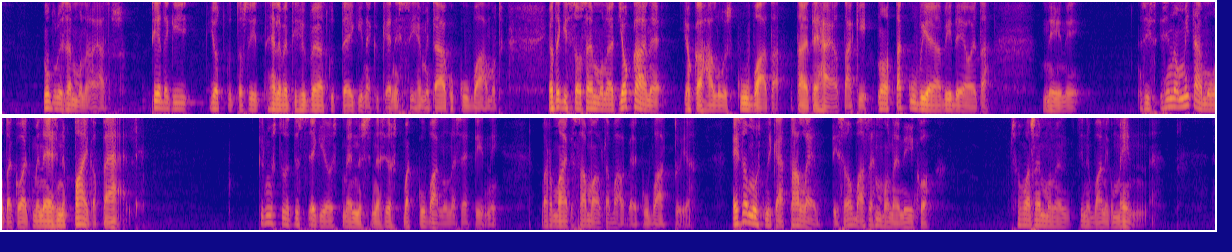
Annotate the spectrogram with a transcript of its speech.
Minulla tuli semmoinen ajatus. Tietenkin jotkut tosi helvetin hyviä, jotkut ei ikinä kykenisi siihen, mitä joku kuvaa, mutta jotenkin se on semmoinen, että jokainen, joka haluaisi kuvata tai tehdä jotakin, no ottaa kuvia ja videoita, niin, niin siis siinä on mitään muuta kuin, että menee sinne paikan päälle. Kyllä musta tuntuu, että jos sekin olisi mennyt sinne, se olisi vaikka kuvannut ne setin, niin varmaan aika samalla tavalla vielä kuvattu. Ja ei se ole musta mikään talentti, se on vaan semmoinen niinku, se on vaan semmoinen, että sinne vaan niinku mennään.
